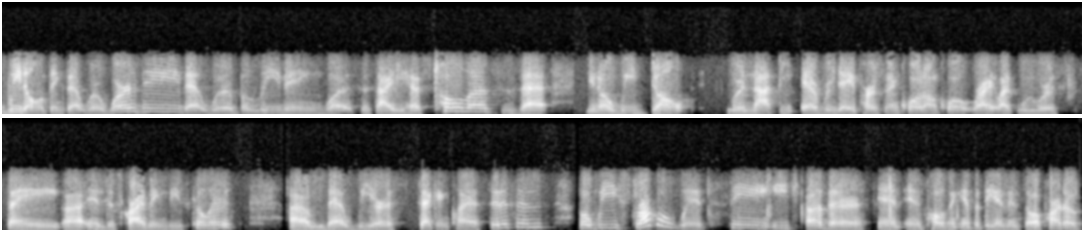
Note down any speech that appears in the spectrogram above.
we don't think that we're worthy, that we're believing what society has told us, is that, you know, we don't, we're not the everyday person, quote unquote, right? Like we were saying uh, in describing these killers, um, that we are second class citizens, but we struggle with seeing each other and imposing empathy. And then so a part of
